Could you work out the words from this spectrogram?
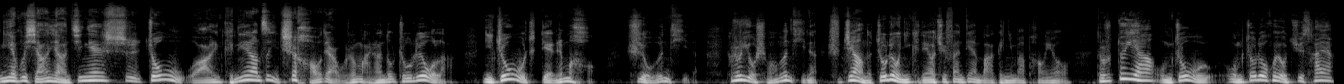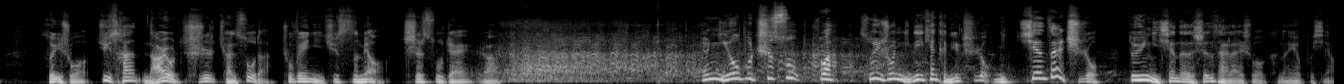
你也不想想，今天是周五啊，你肯定让自己吃好点。我说马上都周六了，你周五点这么好是有问题的。他说有什么问题呢？是这样的，周六你肯定要去饭店吧，跟你们朋友。他说对呀，我们周五我们周六会有聚餐呀。所以说聚餐哪有吃全素的？除非你去寺庙吃素斋，是吧？你又不吃素，是吧？所以说你那天肯定吃肉。你现在吃肉，对。于你现在的身材来说，可能也不行，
